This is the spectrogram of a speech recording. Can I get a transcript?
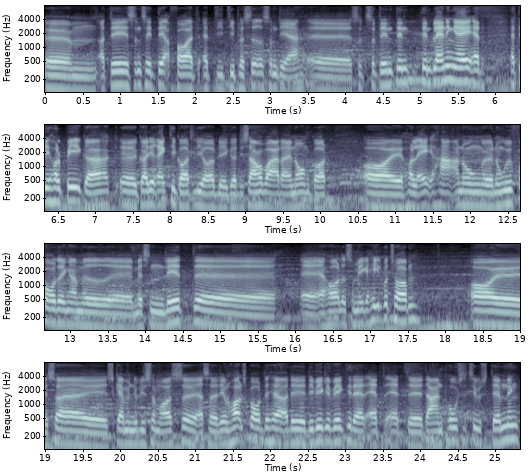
Øhm, og det er sådan set derfor, at, at de, de er placeret, som de er. Øh, så så det, er en, det, er en, det er en blanding af, at, at det hold B gør, øh, gør de rigtig godt lige i øjeblikket, og de samarbejder enormt godt og øh, hold A har nogle, øh, nogle udfordringer med, øh, med sådan lidt øh, af holdet, som ikke er helt på toppen. Og øh, så øh, skal man jo ligesom også, øh, altså det er jo en holdsport det her, og det, det er virkelig vigtigt, at, at, at øh, der er en positiv stemning.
